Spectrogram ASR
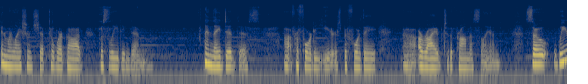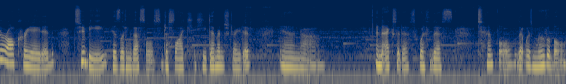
in relationship to where God was leading them. And they did this uh, for 40 years before they uh, arrived to the promised land. So we are all created to be his living vessels, just like he demonstrated in, uh, in Exodus with this temple that was movable,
